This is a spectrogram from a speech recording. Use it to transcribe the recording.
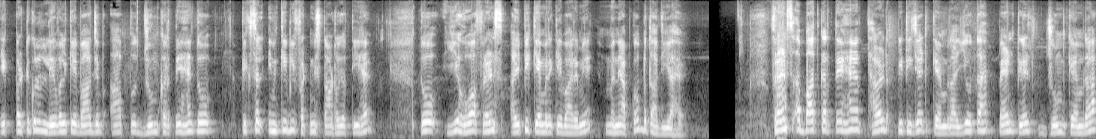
एक पर्टिकुलर लेवल के बाद जब आप जूम करते हैं तो पिक्सल इनकी भी फटनी स्टार्ट हो जाती है। तो ये हुआ फ्रेंड्स आईपी कैमरे के बारे में मैंने आपको बता दिया है। फ्रेंड्स, अब बात करते हैं थर्ड पीटीजेड कैमरा। ये होता है पेन टेल्ट जूम कैमरा।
